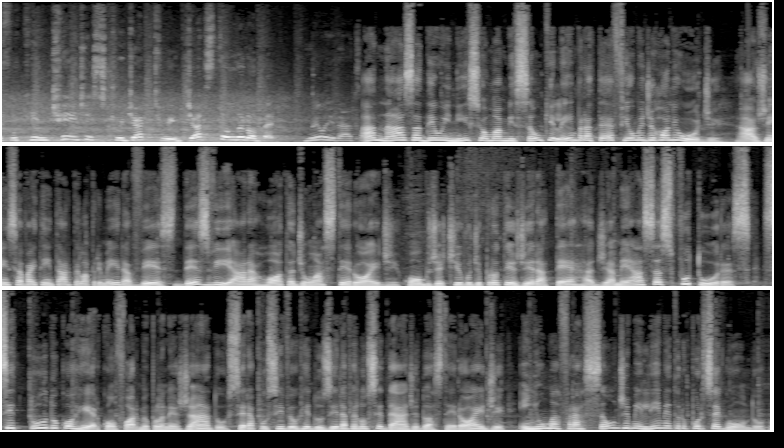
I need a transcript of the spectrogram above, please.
if we can change its trajectory just a little bit. A NASA deu início a uma missão que lembra até filme de Hollywood. A agência vai tentar pela primeira vez desviar a rota de um asteroide, com o objetivo de proteger a Terra de ameaças futuras. Se tudo correr conforme o planejado, será possível reduzir a velocidade do asteroide em uma fração de milímetro por segundo.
